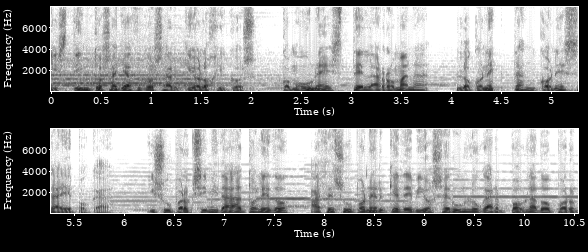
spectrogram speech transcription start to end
Distintos hallazgos arqueológicos, como una estela romana, lo conectan con esa época, y su proximidad a Toledo hace suponer que debió ser un lugar poblado por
